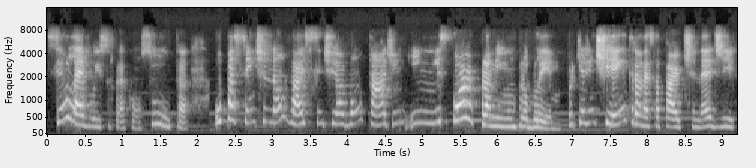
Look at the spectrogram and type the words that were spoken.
Se eu levo isso para consulta, o paciente não vai se sentir à vontade em, em expor para mim um problema, porque a gente entra nessa parte, né, de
